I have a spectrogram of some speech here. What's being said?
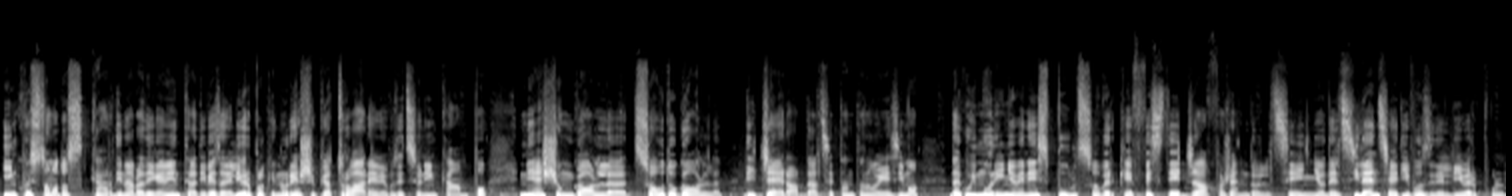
In questo modo scardina praticamente la difesa del Liverpool che non riesce più a trovare le posizioni in campo. Ne esce un gol, suo autogol di Gerard al 79esimo, da cui Mourinho viene espulso perché festeggia facendo il segno del silenzio ai tifosi del Liverpool.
